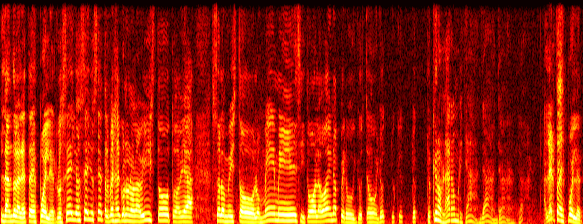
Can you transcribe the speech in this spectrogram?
dando la alerta de spoiler. Lo sé, yo sé, yo sé, tal vez alguno no lo ha visto, todavía solo me he visto los memes y toda la vaina, pero yo tengo, yo, yo, yo, yo quiero hablar, hombre, ya, ya, ya, ya. Alerta de spoiler.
